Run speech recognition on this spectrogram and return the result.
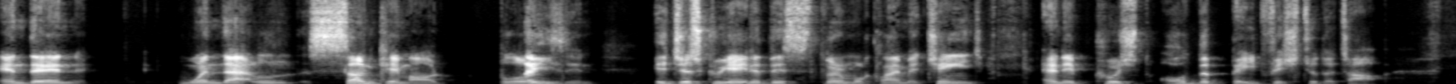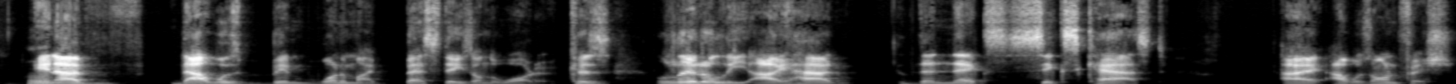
And then when that sun came out blazing, it just created this thermal climate change and it pushed all the bait fish to the top. Hmm. And I've that was been one of my best days on the water because literally I had the next six cast I I was on fish.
